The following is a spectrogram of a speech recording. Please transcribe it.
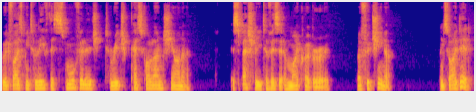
who advised me to leave this small village to reach Pescolanciano, especially to visit a microbrewery, La Fucina. And so I did.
